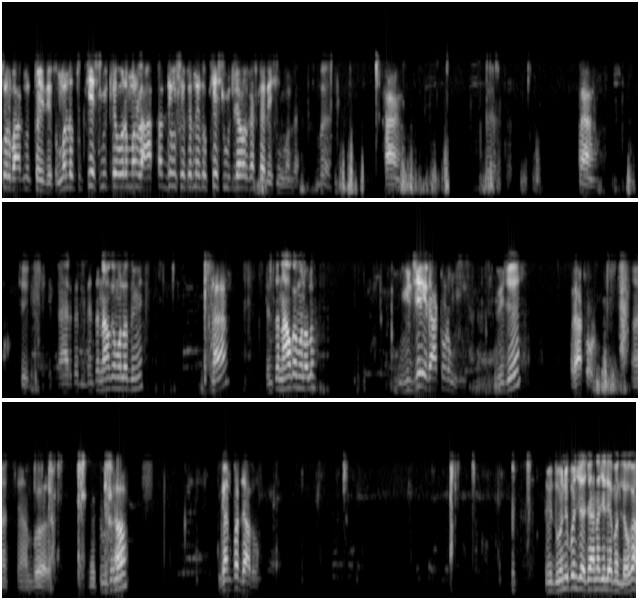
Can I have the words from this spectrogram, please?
तुला बादमध्ये पैसे देतो. म्हणलं तू केस मिटल्यावर म्हणलं आताच देऊ शकत नाही तू केस मिटल्यावर कसं काय देशील म्हणलं? बर. हा. बर हा. ठीक आहे. काय हरकत नाही. त्यांचं नाव काय म्हणलं तुम्ही? हा? त्यांचं नाव काय म्हणालो? विजय राठोड विजय? राठोड. अच्छा बरं. आणि तुमचं नाव? गणपत जाधव. तुम्ही दोन्ही पण जा- जालना जिल्ह्यामधले हो का?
